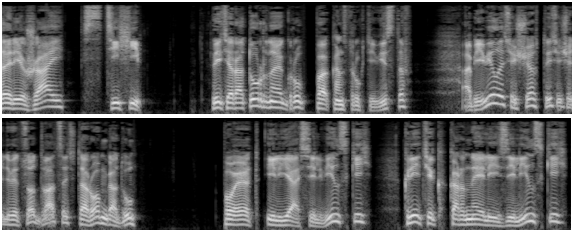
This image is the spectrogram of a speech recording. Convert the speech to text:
«Заряжай стихи». Литературная группа конструктивистов объявилась еще в 1922 году. Поэт Илья Сильвинский, критик Корнелий Зелинский,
